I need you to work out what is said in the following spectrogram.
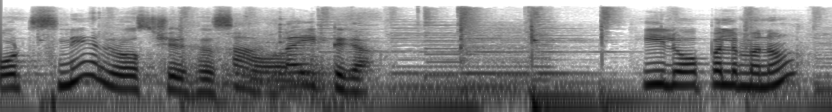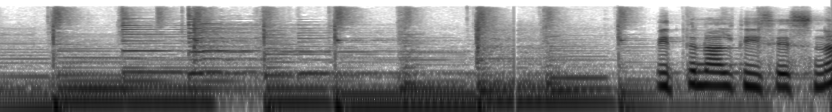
ఓట్స్ని రోస్ట్ చేసేసుకోవాలి. లైట్గా. ఈ లోపల మనం విత్తనాలు తీసేసిన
